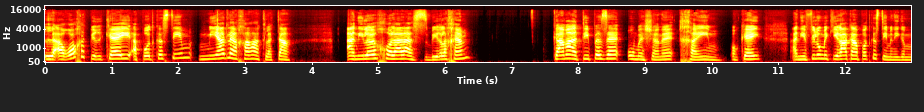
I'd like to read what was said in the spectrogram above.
לערוך את פרקי הפודקאסטים מיד לאחר ההקלטה. אני לא יכולה להסביר לכם כמה הטיפ הזה הוא משנה חיים, אוקיי? אני אפילו מכירה כמה פודקאסטים, אני גם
